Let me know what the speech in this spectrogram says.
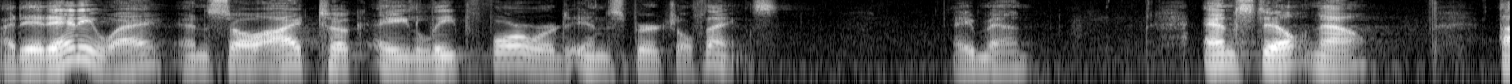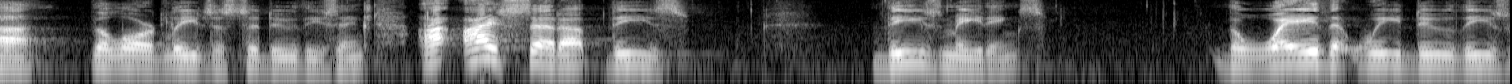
I did anyway, and so I took a leap forward in spiritual things. Amen. And still, now, uh, the Lord leads us to do these things. I, I, set up these, these meetings the way that we do these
